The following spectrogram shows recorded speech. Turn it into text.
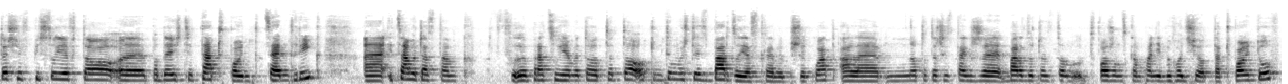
to się wpisuje w to e, podejście touchpoint centric e, i cały czas tak pracujemy, to, to, to o czym Ty mówisz, to jest bardzo jaskrawy przykład, ale mm, no to też jest tak, że bardzo często tworząc kampanię wychodzi się od touchpointów,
